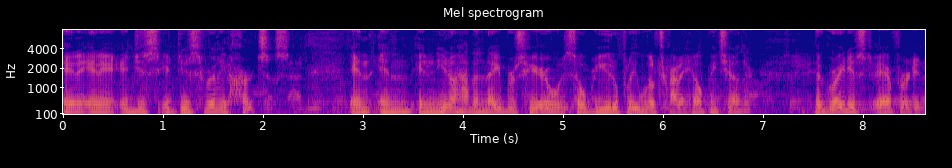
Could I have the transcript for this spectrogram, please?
And, and it, it, just it just really hurts us. And, and, and you know how the neighbors here was so beautifully, we'll try to help each other? The greatest effort in,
